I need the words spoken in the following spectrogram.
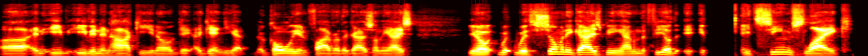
uh, and e- even in hockey, you know, again, you got a goalie and five other guys on the ice. You know, with, with so many guys being out on the field, it, it, it, seems like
